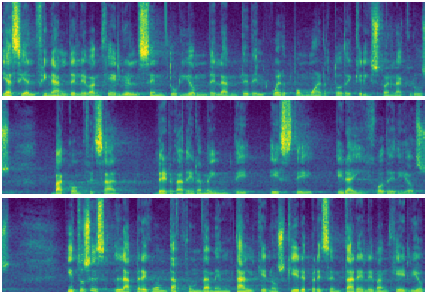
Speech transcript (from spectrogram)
Y hacia el final del Evangelio, el centurión delante del cuerpo muerto de Cristo en la cruz va a confesar, verdaderamente este era hijo de Dios. Y entonces la pregunta fundamental que nos quiere presentar el Evangelio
